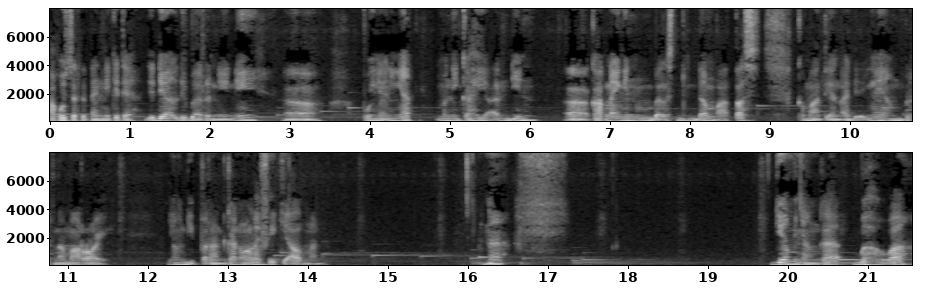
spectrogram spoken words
aku ceritain dikit ya jadi Aldebaran ini uh, punya niat menikahi Andin uh, karena ingin membalas dendam atas kematian adiknya yang bernama Roy yang diperankan oleh Vicky Alman nah dia menyangka bahwa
